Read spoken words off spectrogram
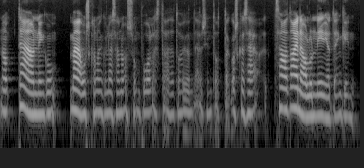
No tää on niinku, mä uskallan kyllä sanoa sun puolesta, että toi on täysin totta, koska sä, sä oot aina ollut niin jotenkin,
